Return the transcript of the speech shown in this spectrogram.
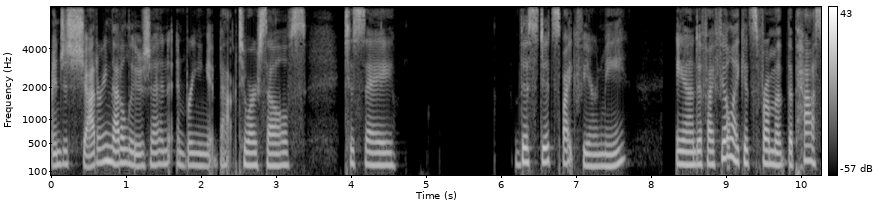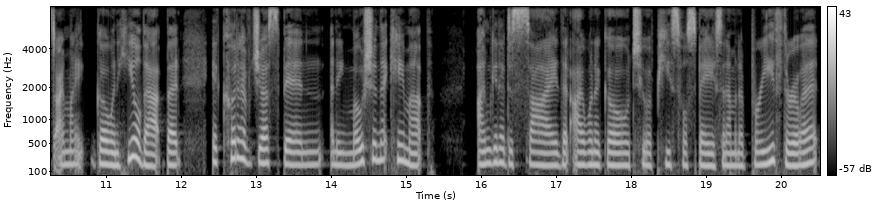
and just shattering that illusion and bringing it back to ourselves to say, This did spike fear in me. And if I feel like it's from the past, I might go and heal that. But it could have just been an emotion that came up. I'm going to decide that I want to go to a peaceful space and I'm going to breathe through it.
